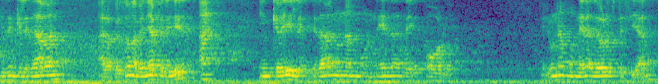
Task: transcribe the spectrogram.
Dicen que le daban a la persona, venía a pedir, ah, increíble, le daban una moneda de oro, pero una moneda de oro especial,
